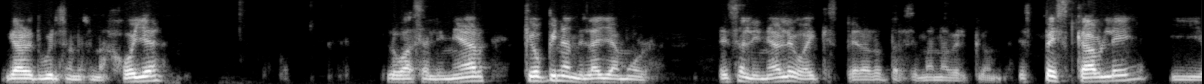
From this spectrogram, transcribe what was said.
Garrett Wilson es una joya. Lo vas a alinear. ¿Qué opinan de Laia Moore? ¿Es alineable o hay que esperar otra semana a ver qué onda? Es pescable y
